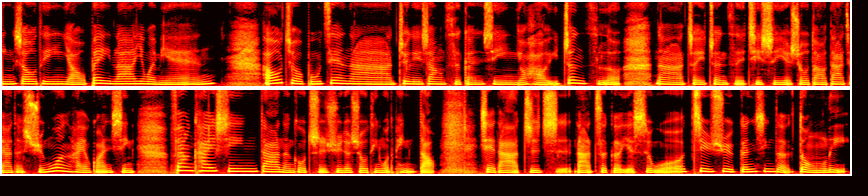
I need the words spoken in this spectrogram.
迎收听姚贝拉夜未眠，好久不见啊！距离上次更新有好一阵子了。那这一阵子其实也收到大家的询问还有关心，非常开心大家能够持续的收听我的频道，谢谢大家支持。那这个也是我继续更新的动力。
